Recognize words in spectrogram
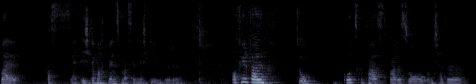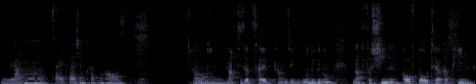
weil was hätte ich gemacht, wenn es Marcel nicht geben würde. Auf jeden Fall, so kurz gefasst war das so und ich hatte eine lange Zeit war ich im Krankenhaus. Und, und nach dieser Zeit kam sie im Grunde genommen nach verschiedenen Aufbautherapien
